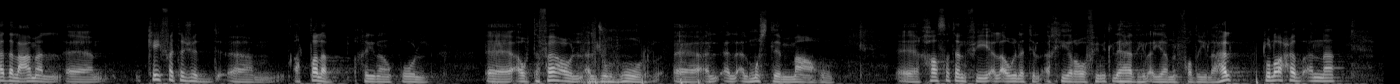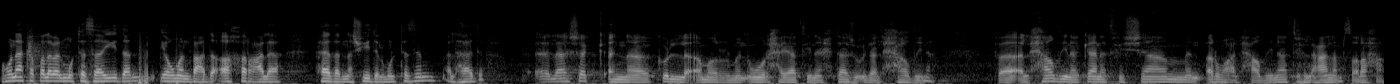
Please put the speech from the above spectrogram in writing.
هذا العمل كيف تجد الطلب خلينا نقول آه أو تفاعل الجمهور آه ال- ال- المسلم معه آه خاصة في الآونة الأخيرة وفي مثل هذه الأيام الفضيلة؟ هل تلاحظ أن هناك طلبا متزايدا يوما بعد آخر على هذا النشيد الملتزم الهادف؟ لا شك أن كل أمر من أمور حياتنا يحتاج إلى الحاضنة. فالحاضنة كانت في الشام من أروع الحاضنات في العالم صراحة.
